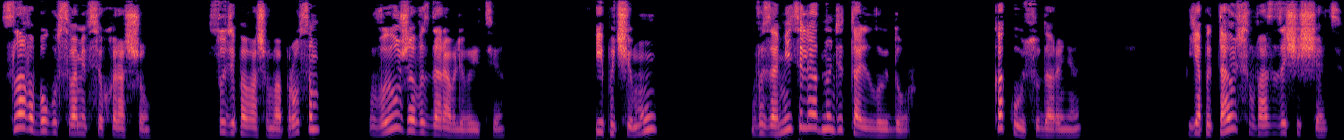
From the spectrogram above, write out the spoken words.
Слава богу, с вами все хорошо. Судя по вашим вопросам, вы уже выздоравливаете. И почему? Вы заметили одну деталь, Луидор? Какую, сударыня? Я пытаюсь вас защищать,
